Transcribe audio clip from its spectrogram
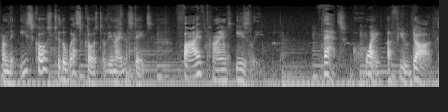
from the east coast to the west coast of the United States five times easily. That's quite a few dogs.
